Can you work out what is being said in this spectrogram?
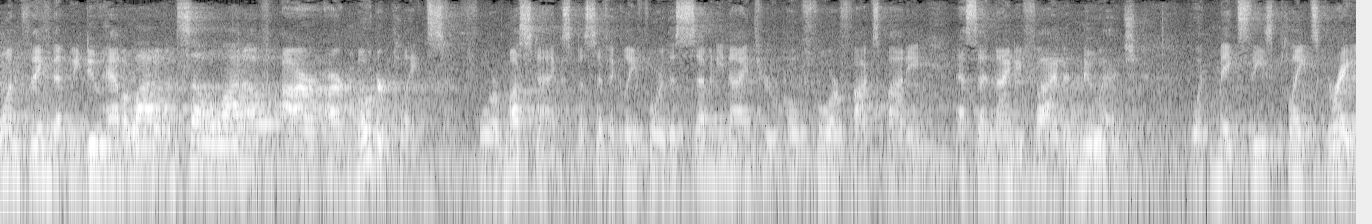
One thing that we do have a lot of and sell a lot of are our motor plates for Mustang, specifically for the 79 through 04 Fox Body SN95 and New Edge. What makes these plates great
